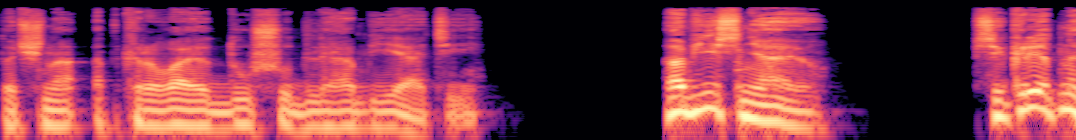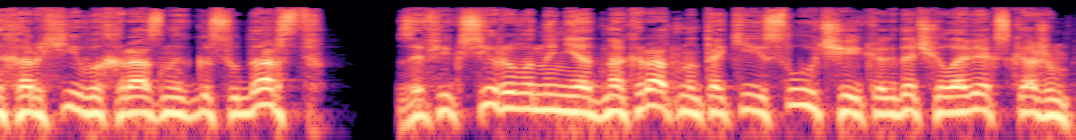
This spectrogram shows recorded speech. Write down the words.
точно открывая душу для объятий. «Объясняю. В секретных архивах разных государств зафиксированы неоднократно такие случаи, когда человек, скажем,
